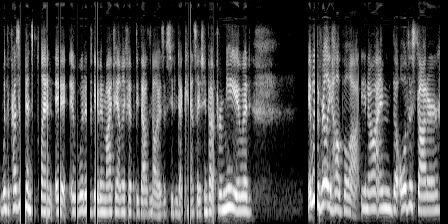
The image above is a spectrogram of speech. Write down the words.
with the president's plan, it, it would have given my family $50,000 of student debt cancellation. But for me, it would it would really help a lot. You know, I'm the oldest daughter,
